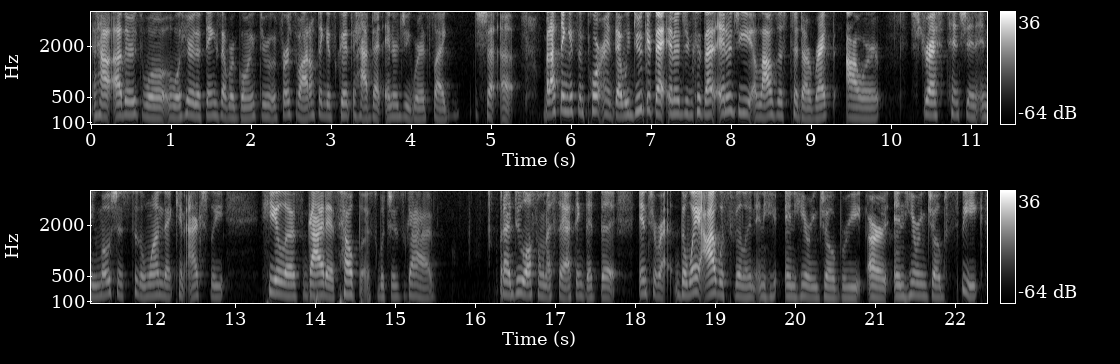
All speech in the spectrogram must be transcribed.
And how others will will hear the things that we're going through. And first of all, I don't think it's good to have that energy where it's like shut up. But I think it's important that we do get that energy because that energy allows us to direct our stress, tension, and emotions to the one that can actually heal us, guide us, help us, which is God. But I do also want to say I think that the interact the way I was feeling in in hearing Job or in hearing Job speak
